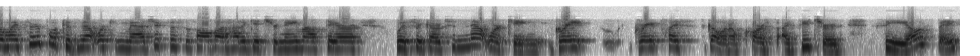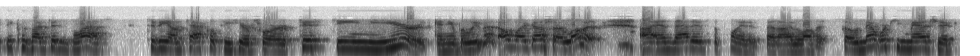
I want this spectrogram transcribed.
So my third book is Networking Magic. This is all about how to get your name out there with regard to networking. Great, great places to go. And of course, I featured CEO Space because I've been blessed to be on faculty here for 15 years. Can you believe it? Oh my gosh, I love it. Uh, and that is the point, is that I love it. So Networking Magic,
